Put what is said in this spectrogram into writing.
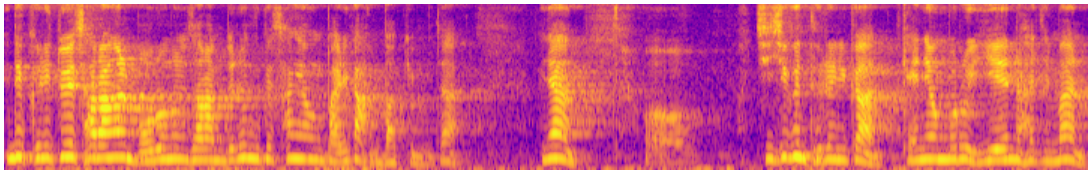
근데 그리스도의 사랑을 모르는 사람들은 그 성향 발휘가 안 바뀝니다. 그냥 어, 지식은 들으니까 개념으로 이해는 하지만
